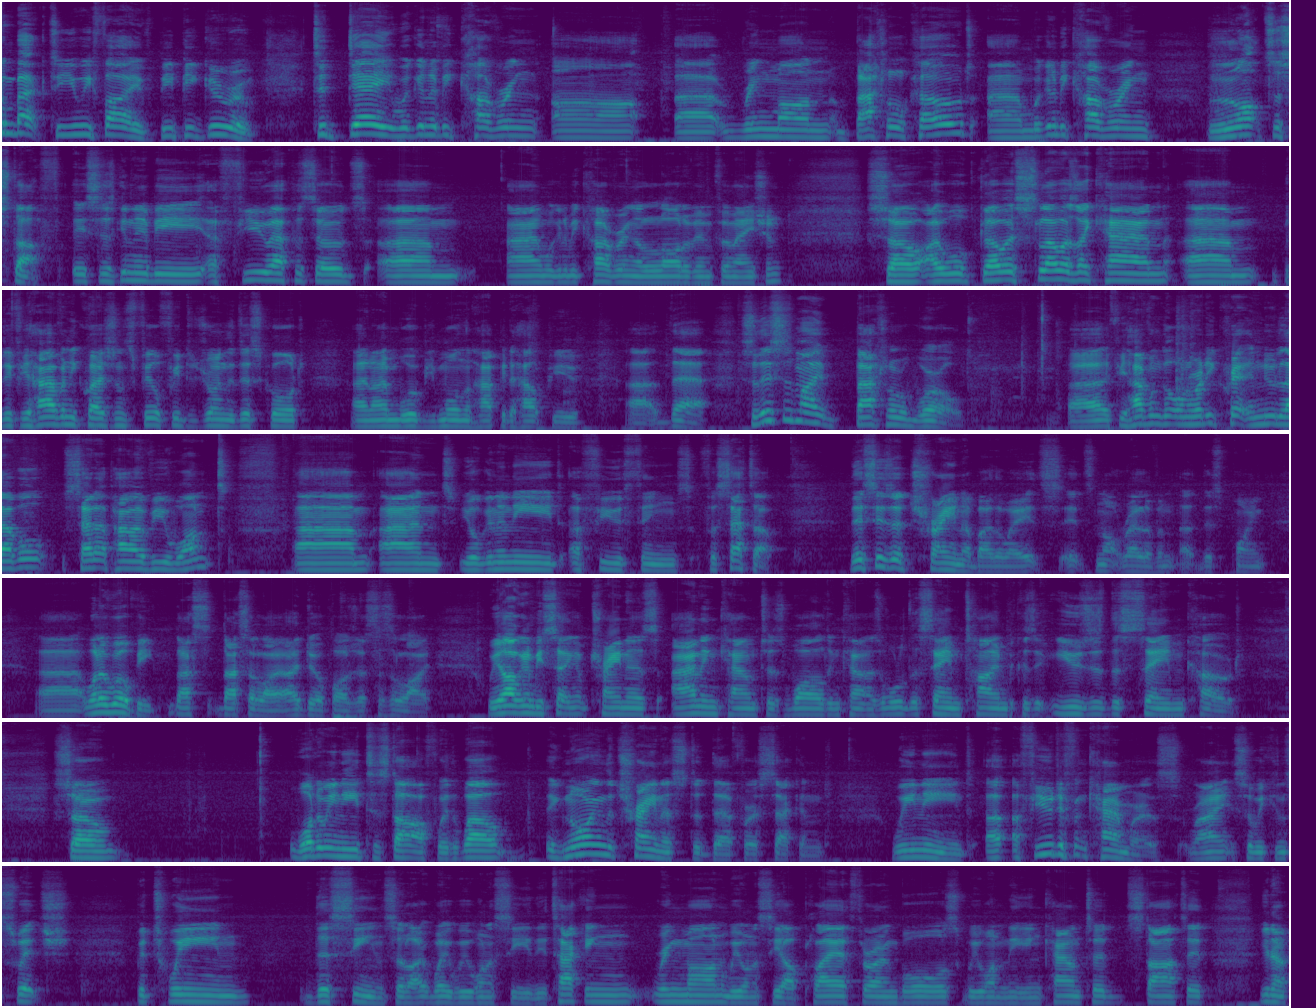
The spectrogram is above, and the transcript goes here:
welcome back to UE5 BP Guru. Today we're going to be covering our uh, Ringmon battle code. Um, we're going to be covering lots of stuff. This is going to be a few episodes um, and we're going to be covering a lot of information. So I will go as slow as I can, um, but if you have any questions, feel free to join the Discord and I will be more than happy to help you uh, there. So this is my battle world. Uh, if you haven't got one already, create a new level, set up however you want, um, and you're going to need a few things for setup. This is a trainer, by the way. It's it's not relevant at this point. Uh, well, it will be. That's that's a lie. I do apologize. That's a lie. We are going to be setting up trainers and encounters, wild encounters, all at the same time because it uses the same code. So, what do we need to start off with? Well, ignoring the trainer stood there for a second we need a, a few different cameras, right? So we can switch between this scene. So like wait, we want to see the attacking ringmon, we want to see our player throwing balls, we want the encounter started. You know,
